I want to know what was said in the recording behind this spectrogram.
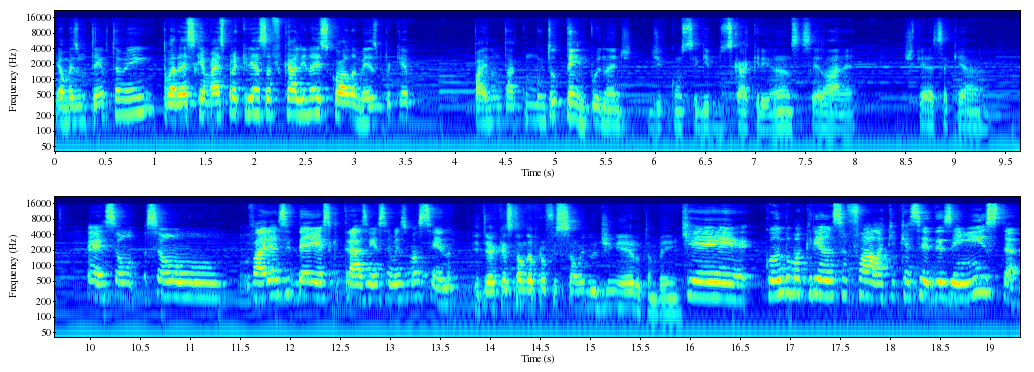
E ao mesmo tempo também parece que é mais pra criança ficar ali na escola mesmo, porque o pai não tá com muito tempo, né? De, de conseguir buscar a criança, sei lá, né? Acho que essa aqui é a, é, são, são várias ideias que trazem essa mesma cena. E tem a questão da profissão e do dinheiro também. Que quando uma criança fala que quer ser desenhista,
